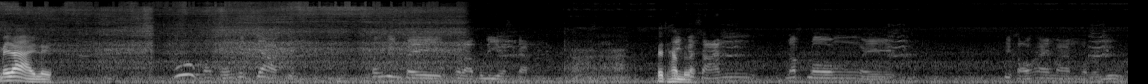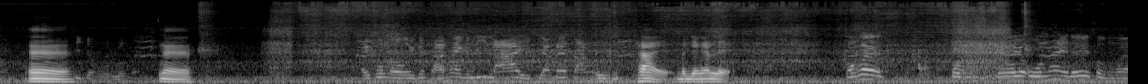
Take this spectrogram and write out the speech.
ไม่ได้เลยของผมก็ยากจริงต้องวิ่งไปสระบุรีวันจันทร์ไปทำเออะไรกสารรับรองไอ้ที่เขาให้มาหมดอายุไงเออที่จะโอนรถอะเออไอ้คนเอาเอกสารให้กันลีลายอยากได้ตังค์ใช่มันอย่างนั้นแหละบอกว่า ส่งเดี๋ยวจะโอนให้เลยส่งมา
